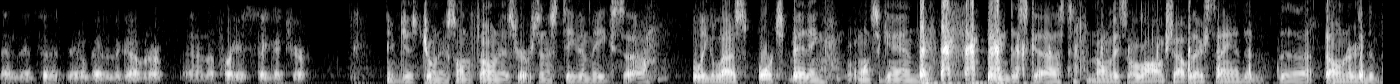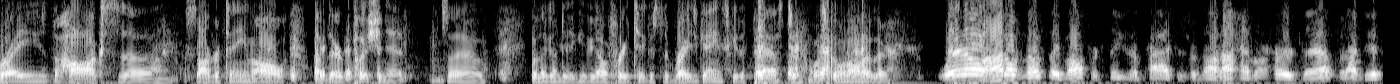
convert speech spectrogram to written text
and then so it'll go to the governor and uh, for his signature. You've just joined us on the phone as Representative Stephen Meeks. Uh, legalized sports betting once again being discussed. Normally it's a long shot, but they're saying that the owners of the Braves, the Hawks, uh, soccer team, all up there pushing it. So what are they going to do? Give you all free tickets to the Braves games, get it passed, or what's going on up there? Well, I don't know if they've offered season passes or not. I haven't heard that, but I did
